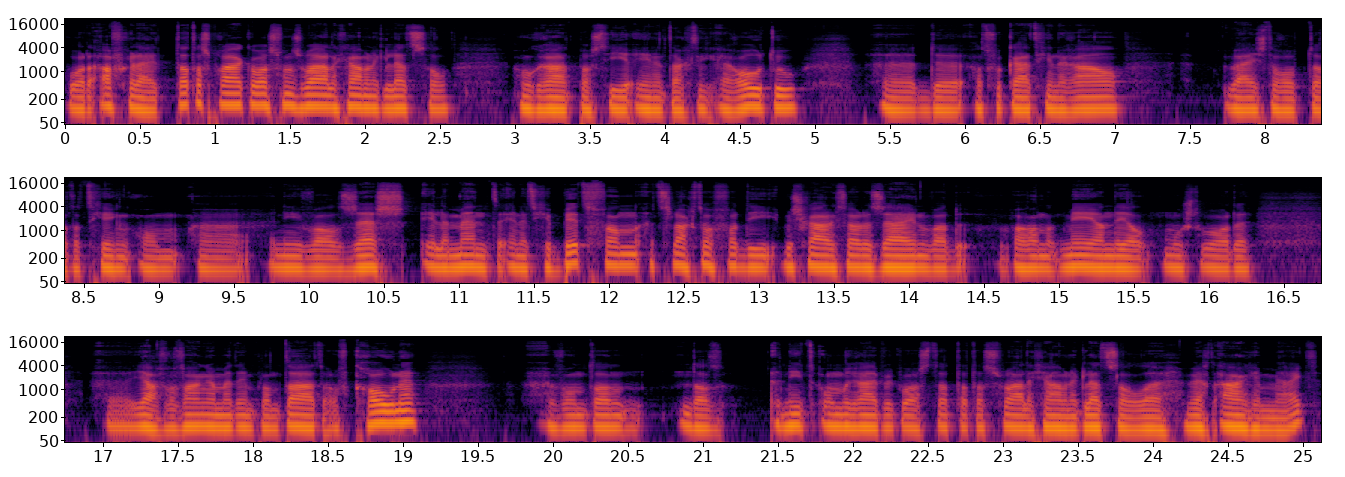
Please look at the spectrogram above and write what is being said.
worden afgeleid dat er sprake was van zwaar lichamelijk letsel? Hoge Raad past hier 81 RO toe. Uh, de advocaat-generaal wijst erop dat het ging om uh, in ieder geval zes elementen in het gebit van het slachtoffer die beschadigd zouden zijn, waarvan het merendeel moest worden uh, ja, vervangen met implantaten of kronen. Vond dan dat het niet onbegrijpelijk was dat dat als zwaar lichamelijk letsel uh, werd aangemerkt.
